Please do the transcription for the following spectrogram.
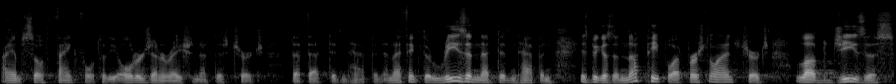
I am so thankful to the older generation at this church that that didn't happen. And I think the reason that didn't happen is because enough people at First Alliance Church loved Jesus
